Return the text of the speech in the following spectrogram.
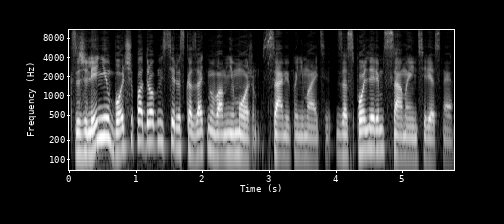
К сожалению, больше подробностей рассказать мы вам не можем. Сами понимаете, заспойлерим самое интересное.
